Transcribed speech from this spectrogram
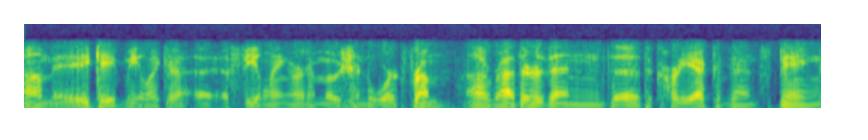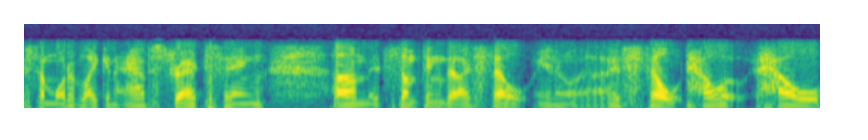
Um, it gave me like a, a feeling or an emotion to work from, uh, rather than the the cardiac events being somewhat of like an abstract thing. Um, it's something that I felt. You know, I felt how how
